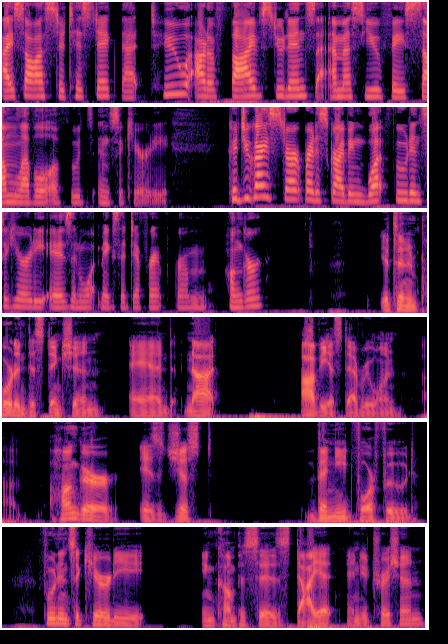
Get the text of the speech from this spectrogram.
I saw a statistic that two out of five students at MSU face some level of food insecurity. Could you guys start by describing what food insecurity is and what makes it different from hunger? It's an important distinction and not obvious to everyone. Uh, hunger is just the need for food. Food insecurity encompasses diet and nutrition.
